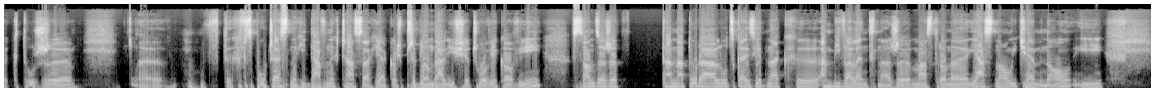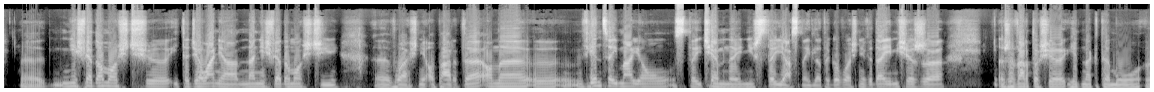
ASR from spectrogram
którzy E, w tych współczesnych i dawnych czasach jakoś przyglądali się człowiekowi, sądzę, że ta natura ludzka jest jednak e, ambiwalentna, że ma stronę jasną i ciemną i nieświadomość i te działania na nieświadomości właśnie oparte, one więcej mają z tej ciemnej niż z tej jasnej. Dlatego właśnie wydaje mi się, że że warto się jednak temu e,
